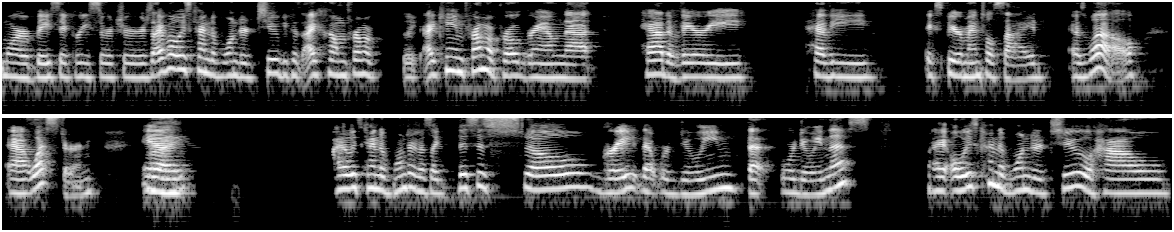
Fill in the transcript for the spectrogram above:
more basic researchers. I've always kind of wondered too, because I come from a like I came from a program that had a very heavy experimental side as well at Western. And right. I always kind of wondered, I was like, this is so great that we're doing that we're doing this. But I always kind of wondered too how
